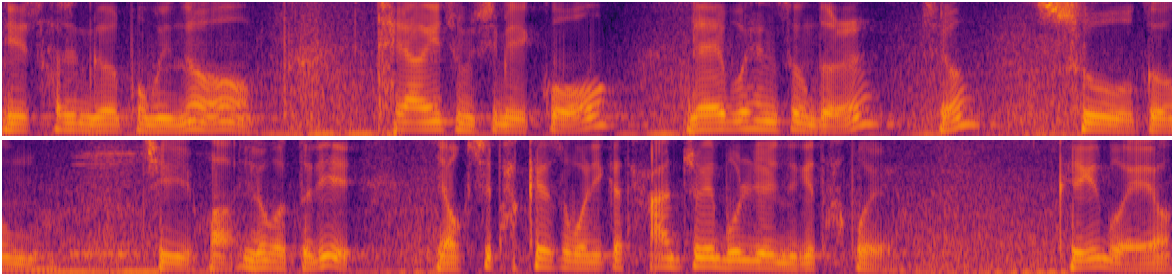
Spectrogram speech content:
이 사진 그 보면요. 태양이 중심에 있고, 내부 행성들, 그죠? 수, 금, 지, 화, 이런 것들이 역시 밖에서 보니까 다 안쪽에 몰려 있는 게 다 보여요. 그 얘기는 뭐예요?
